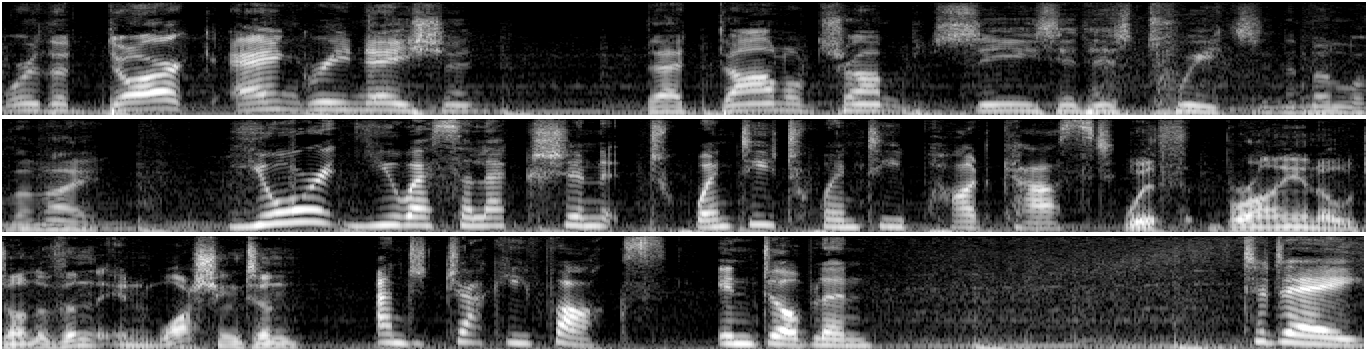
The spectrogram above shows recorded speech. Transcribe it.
we're the dark, angry nation that Donald Trump sees in his tweets in the middle of the night. Your US Election 2020 podcast With Brian O'Donovan in Washington. and Jackie Fox in Dublin. Today,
